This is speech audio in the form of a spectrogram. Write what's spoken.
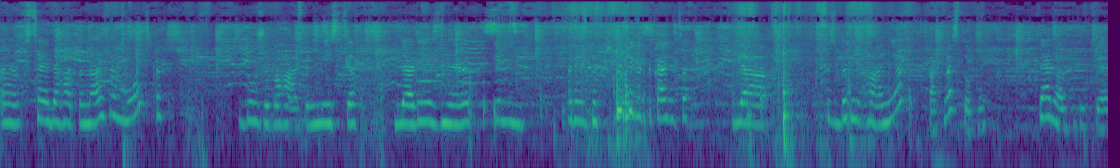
Е, Все йде гарно на замочках. Дуже багато місця для різних, різних штучок, як то кажеться, для зберігання. Так, наступний. Це у нас буде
